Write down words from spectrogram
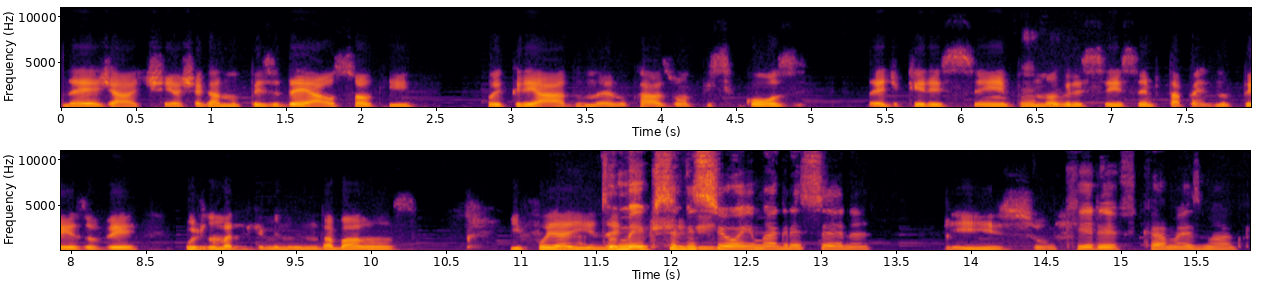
né, já tinha chegado no peso ideal, só que foi criado, né, no caso, uma psicose, né, de querer sempre uhum. emagrecer, sempre estar tá perdendo peso, ver os números diminuindo da balança. E foi aí, é, né, tu meio que, que se cheguei... viciou em emagrecer, né? Isso. Em querer ficar mais magro.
